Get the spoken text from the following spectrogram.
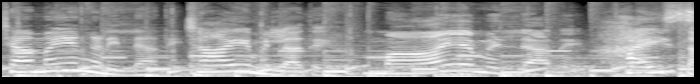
ചമയങ്ങളില്ലാതെ. ചായമില്ലാതെ. മായമില്ലാതെ. ഹൈസ.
